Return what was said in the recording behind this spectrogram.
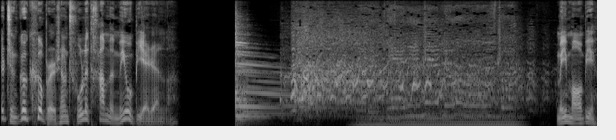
这整个课本上除了他们，没有别人了。没毛病，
